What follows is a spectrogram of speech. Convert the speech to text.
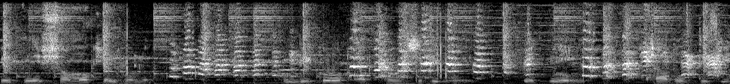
পেতনির সম্মুখীন হলো। বিকট অট্টহাসি দিয়ে পেতনি সাধুর দিকে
